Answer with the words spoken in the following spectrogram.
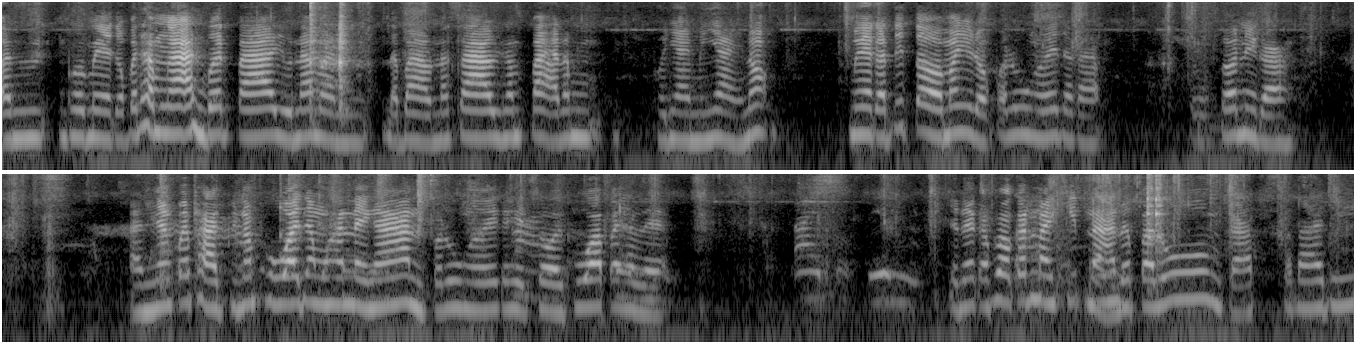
อันพ่อแม่ก็ไปทำงานเบิดปลาอยู่น้ำมันระบาวนาซาวอยู่น้ำปลาน้ำพ่อใหญ่ไม่ใหญ่เนาะแม่ก็ติดต่อมาอยู่ดอกปลาลุงเลยแต่ก็ตอนนี้ก็อันยังไปผ่ากินน้ำพัวยังมาทันในงานปรุงเลยก็เห็ดซอยพัวไปทันแหล จะได้กับพ่อกันใหม่คลิปหนาเด้อปลาลุงกับสบายดี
